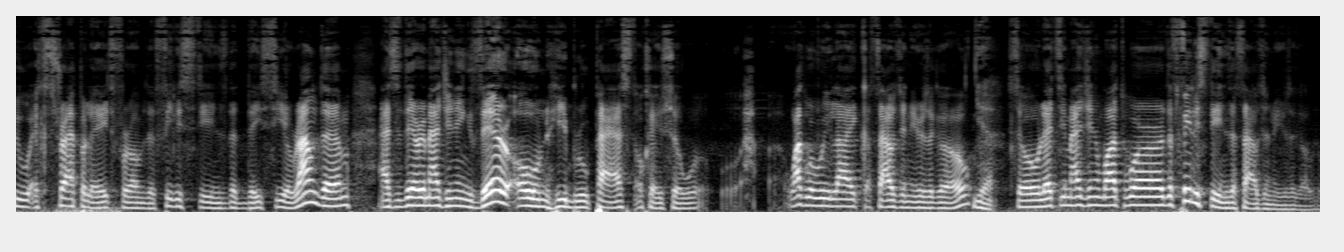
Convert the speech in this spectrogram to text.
to extrapolate from the Philistines that they see around them as they're imagining their own Hebrew past. Okay, so what were we like a thousand years ago? yeah, So let's imagine what were the Philistines a thousand years ago.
